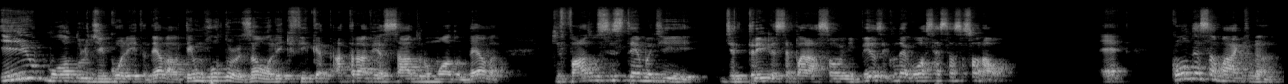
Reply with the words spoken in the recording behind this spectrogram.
E o módulo de colheita dela, ela tem um rotorzão ali que fica atravessado no módulo dela, que faz um sistema de, de trilha, separação e limpeza, que o negócio é sensacional. É, quando essa máquina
